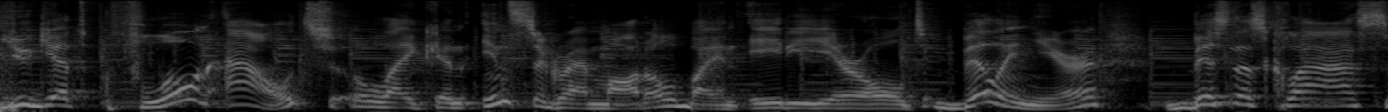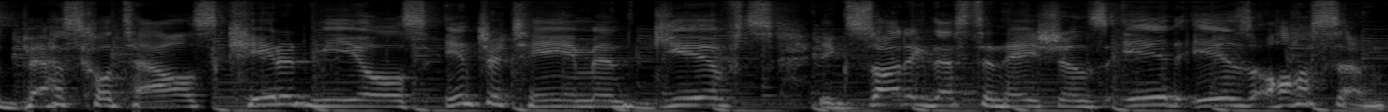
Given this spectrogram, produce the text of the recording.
You get flown out like an Instagram model by an 80 year old billionaire, business class, best hotels, catered meals, entertainment, gifts, exotic destinations. It is awesome.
